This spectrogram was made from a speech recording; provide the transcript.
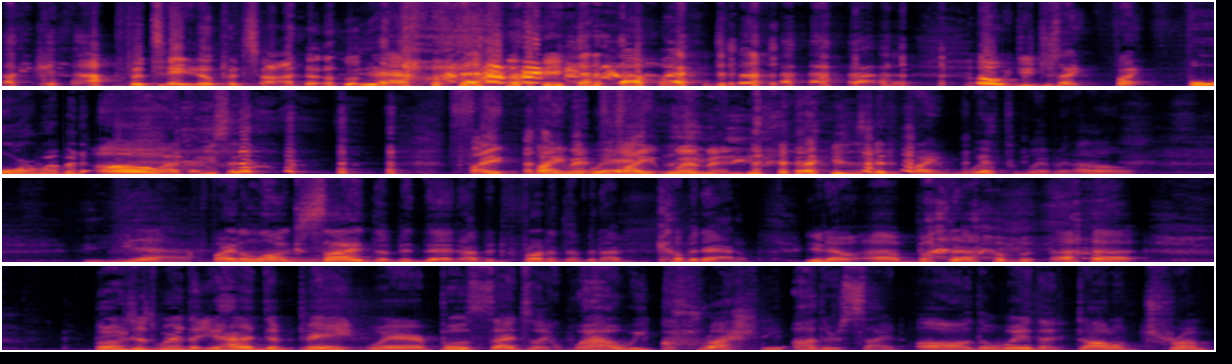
like, potato potato. yeah, whatever, you know. And, uh, oh, you just like fight for women? Oh, I thought you said fight. I thought Fight you meant with. fight women. I said fight with women. Oh, yeah, fight alongside them, and then I'm in front of them and I'm coming at them. You know, uh, but um, uh, but it was just weird that you had a debate where both sides like, "Wow, we crushed the other side." Oh, the way that Donald Trump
